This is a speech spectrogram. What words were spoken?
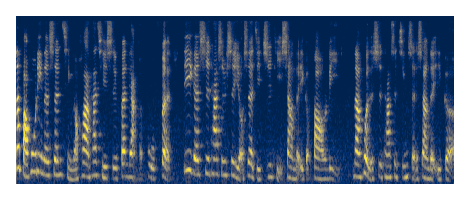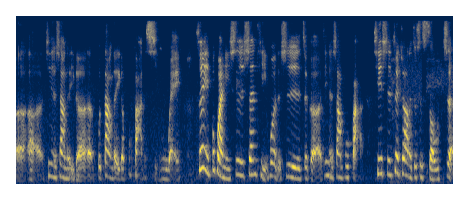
那保护令的申请的话，它其实分两个部分，第一个是它是不是有涉及肢体上的一个暴力，那或者是它是精神上的一个呃精神上的一个不当的一个不法的行为。所以不管你是身体或者是这个精神上不法，其实最重要的就是搜证。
